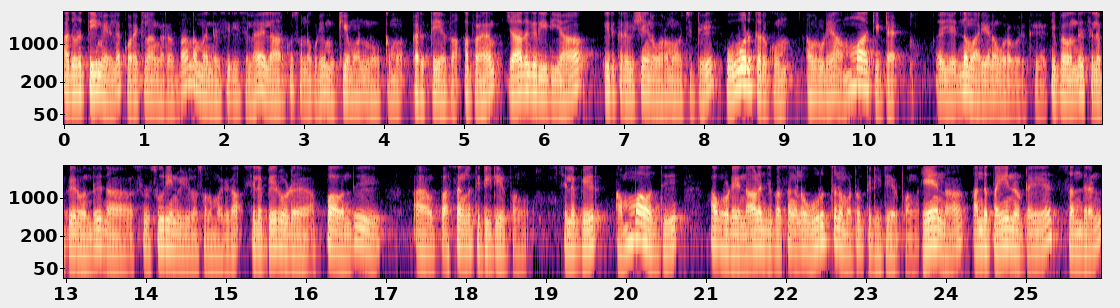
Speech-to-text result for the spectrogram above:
அதோட தீமைகளை குறைக்கலாங்கிறது தான் நம்ம இந்த சீரீஸில் எல்லாருக்கும் சொல்லக்கூடிய முக்கியமான நோக்கமும் கருத்தே அதுதான். அப்போ ஜாதக ரீதியாக இருக்கிற விஷயங்களை உரமாக வச்சுட்டு ஒவ்வொருத்தருக்கும் அவருடைய அம்மா கிட்ட எந்த மாதிரியான உறவு இருக்குது இப்போ வந்து சில பேர் வந்து நான் சு- சூரியன் வீடியோவில் சொன்ன மாதிரி தான் சில பேரோட அப்பா வந்து பசங்களை திட்டிக்கிட்டே இருப்பாங்க. சில பேர் அம்மா வந்து அவங்களுடைய நாலஞ்சு பசங்களை ஒருத்தனை மட்டும் திட்டிகிட்டே இருப்பாங்க. ஏன்னா அந்த பையனுடைய சந்திரன்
